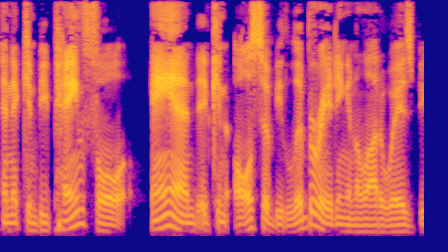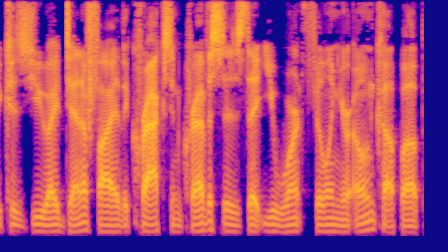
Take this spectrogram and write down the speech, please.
And it can be painful and it can also be liberating in a lot of ways because you identify the cracks and crevices that you weren't filling your own cup up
